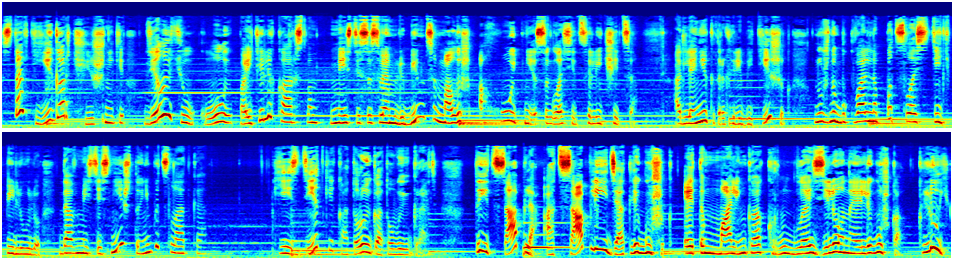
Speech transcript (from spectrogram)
Ставьте ей горчишники, делайте уколы, пойте лекарством. Вместе со своим любимцем малыш охотнее согласится лечиться. А для некоторых ребятишек нужно буквально подсластить пилюлю, да вместе с ней что-нибудь сладкое. Есть детки, которые готовы играть. Ты цапля, а цапли едят лягушек. Это маленькая круглая зеленая лягушка. Клюй,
